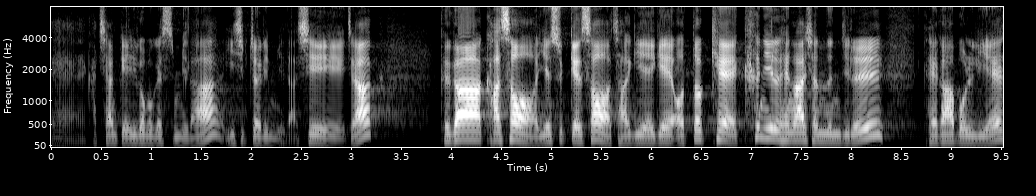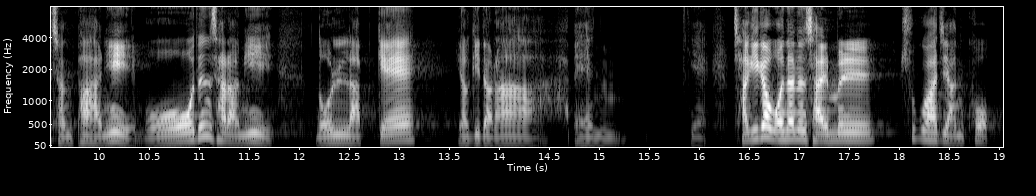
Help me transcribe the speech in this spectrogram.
예, 같이 함께 읽어보겠습니다. 20절입니다. 시작. 그가 가서 예수께서 자기에게 어떻게 큰일 행하셨는지를 대가볼리에 전파하니 모든 사람이 놀랍게 여기더라. 아멘. 예, 자기가 원하는 삶을 추구하지 않고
